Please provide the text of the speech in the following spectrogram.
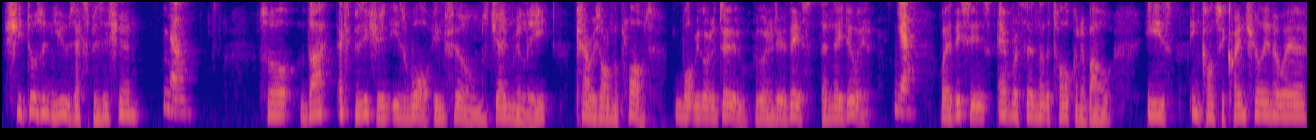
she doesn't use exposition. No. So that exposition is what in films generally carries on the plot. What we're going to do, we're going to do this, then they do it. Yeah. Where this is everything that they're talking about is inconsequential in a way.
